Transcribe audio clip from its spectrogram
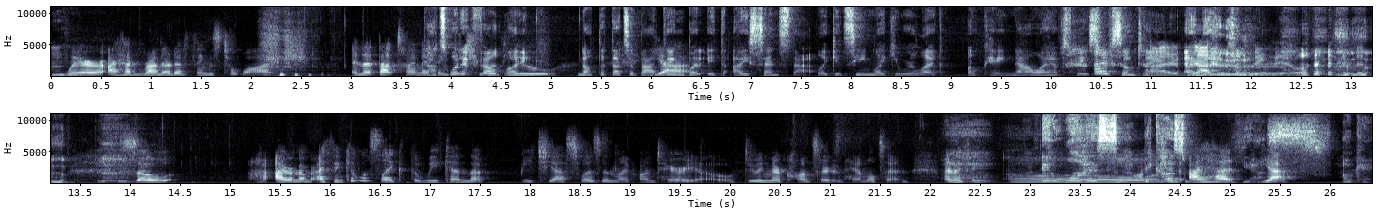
Mhm. where I had run out of things to watch and at that time I That's think what the it two felt of like. you Not that that's a bad Yeah. thing, but it I sensed that. Like it seemed like you were like, okay, now I have space I for have some something. time. and Yeah, then- something new. So I- I remember I think it was like the weekend that BTS was in like Ontario doing their concert in Hamilton. And I think oh, It was because- and I had yes. yes. Okay.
